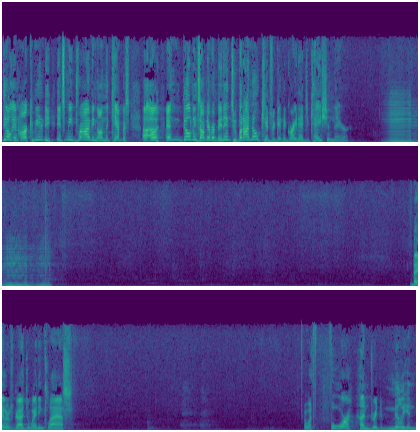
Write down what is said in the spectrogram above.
deal in our community. It's me driving on the campus uh, uh, and buildings I've never been into, but I know kids are getting a great education there. Baylor's graduating class. With $400 million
